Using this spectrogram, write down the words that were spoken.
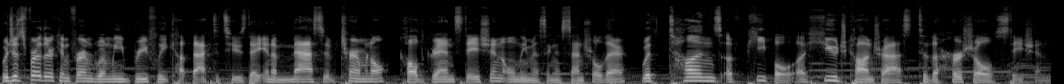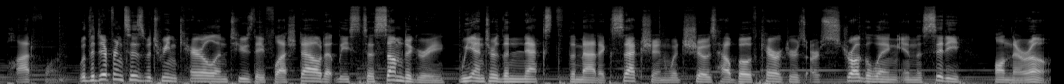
which is further confirmed when we briefly cut back to Tuesday in a massive terminal called Grand Station, only missing a central there, with tons of people, a huge contrast to the Herschel Station platform. With the differences between Carole and Tuesday fleshed out, at least to some degree, we enter the next thematic section, which shows how both characters are struggling in the city on their own.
